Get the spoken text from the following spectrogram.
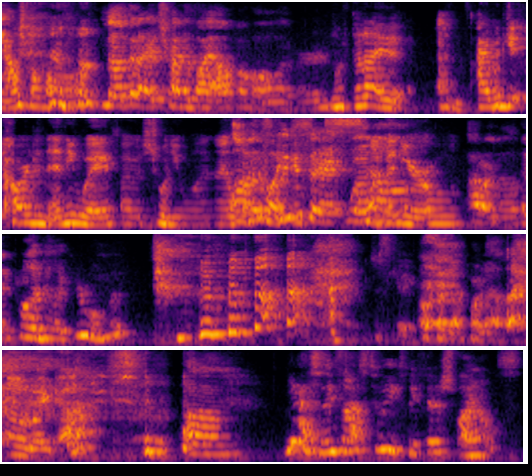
alcohol. not that I try to buy alcohol ever. Not that I, I would get carded anyway if I was 21. I look Honestly, like a well- seven year old. I don't know. They'd probably be like, you're a woman. Just kidding. I'll cut that part out. Oh my gosh. um, yeah, so these last two weeks we finished finals.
